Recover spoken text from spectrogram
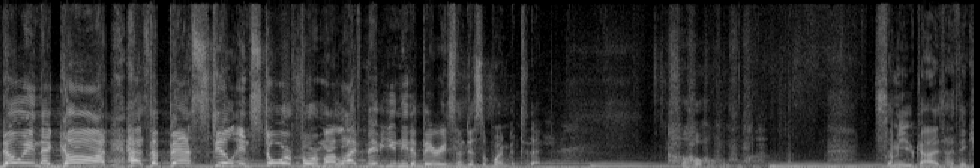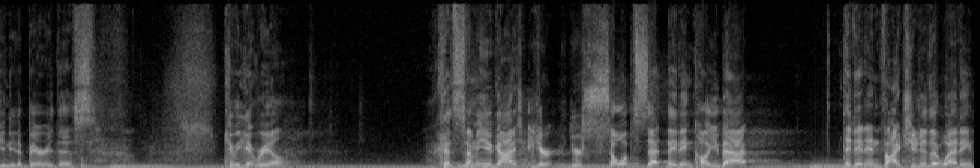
knowing that God has the best still in store for my life. Maybe you need to bury some disappointment today. Oh, some of you guys, I think you need to bury this. Can we get real? Because some of you guys, you're, you're so upset they didn't call you back. They didn't invite you to their wedding.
